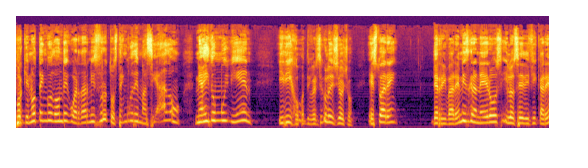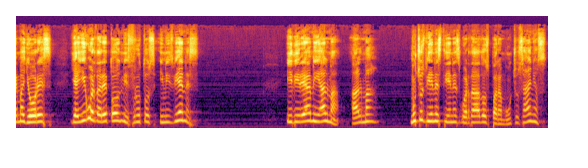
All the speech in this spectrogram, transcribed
porque no tengo dónde guardar mis frutos, tengo demasiado, me ha ido muy bien. Y dijo, versículo 18, esto haré, derribaré mis graneros y los edificaré mayores, y allí guardaré todos mis frutos y mis bienes. Y diré a mi alma, alma, muchos bienes tienes guardados para muchos años.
